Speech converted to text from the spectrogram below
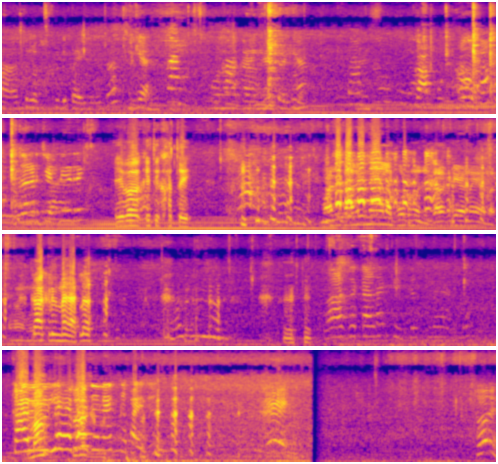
हा तुला किती पाहिजे का घ्या कोणाला काय घ्यायचं घ्या कापून हो दगड चटणी रे. हे बघा किती खातय. माझा कागद नाही आला पोटमध्ये. नाही आला. काकडी नाही आलं. माझं काढा खिचत नाही काय मग बोलले? हे तुला- भाज्या नाहीत का पाहिजे? तो तो.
